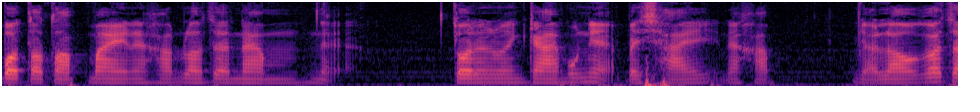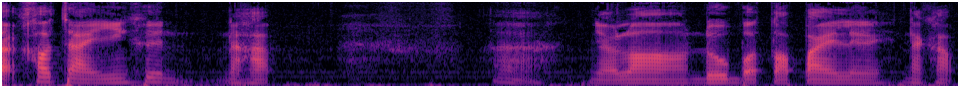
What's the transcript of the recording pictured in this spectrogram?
บทต่อๆไปนะครับ เราจะนำเนี่ยตัวดำเนินการพวกเนี้ยไปใช้นะครับ เดี๋ยวเราก็จะเข้าใจยิ่งขึ้นนะครับอ่าเดี๋ยวรอดูบทต่อไปเลยนะครับ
